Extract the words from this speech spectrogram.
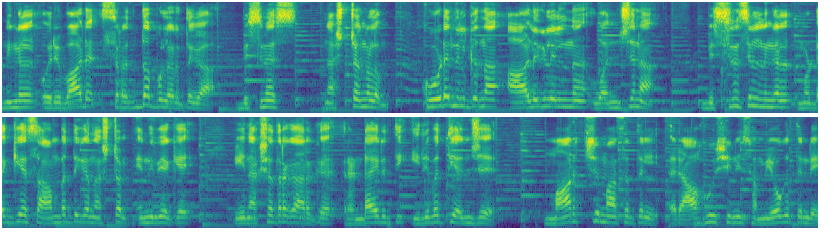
നിങ്ങൾ ഒരുപാട് ശ്രദ്ധ പുലർത്തുക. ബിസിനസ് നഷ്ടങ്ങളും കൂടെ നിൽക്കുന്ന ആളുകളിൽ നിന്ന് വഞ്ചന ബിസിനസ്സിൽ നിങ്ങൾ മുടക്കിയ സാമ്പത്തിക നഷ്ടം എന്നിവയൊക്കെ ഈ നക്ഷത്രക്കാർക്ക് രണ്ടായിരത്തി ഇരുപത്തി അഞ്ച് മാർച്ച് മാസത്തിൽ രാഹു ശനി സംയോഗത്തിന്റെ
